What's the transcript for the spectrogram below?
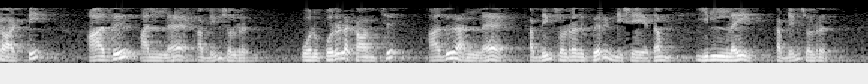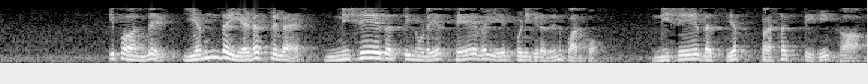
காட்டி அது அல்ல அப்படின்னு சொல்றது. ஒரு பொருளை காமிச்சு அது அல்ல அப்படின்னு சொல்றதுக்கு பேரு நிஷேதம். இல்லை அப்படின்னு சொல்றது. இப்ப வந்து எந்த இடத்துல நிஷேதத்தினுடைய தேவை ஏற்படுகிறதுன்னு பார்ப்போம். நிஷேதசிய பிரசக்தி கா.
